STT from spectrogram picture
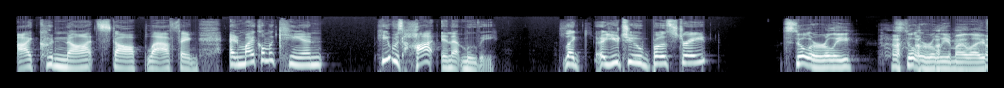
I could not stop laughing. And Michael McKean, he was hot in that movie. Like, are you two both straight? Still early. Still early in my life.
